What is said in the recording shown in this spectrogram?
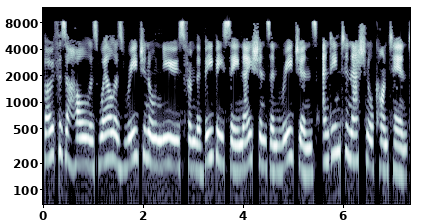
both as a whole as well as regional news from the BBC nations and regions, and international content.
